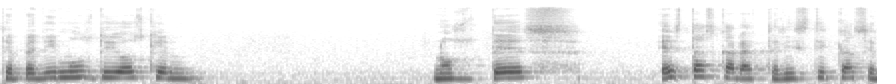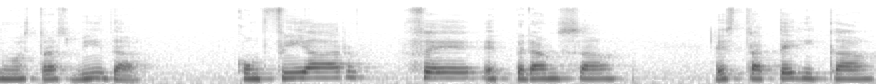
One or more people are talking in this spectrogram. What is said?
Te pedimos, Dios, que nos des estas características en nuestras vidas, confiar, fe, esperanza, estratégica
